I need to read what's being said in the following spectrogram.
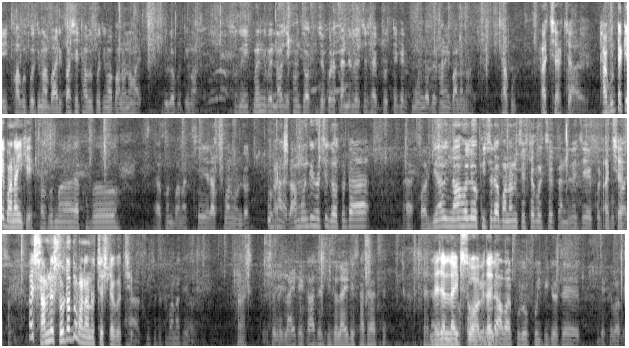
এই ঠাকুর প্রতিমা বাড়ির পাশে ঠাকুর প্রতিমা বানানো হয় দুর্গা প্রতিমা। শুধু এই মণ্ডপের নয় যেখানে যত যে কটা প্যান্ডেল হয়েছে সব প্রত্যেকের মণ্ডপ এখানেই বানানো হয় ঠাকুর। আচ্ছা আচ্ছা। ঠাকুরটা কে বানাই কে? ঠাকুর মা এখন তো এখন বানাচ্ছে রাজকুমার মণ্ডল। হ্যাঁ আচ্ছা। রাম মন্দির হচ্ছে যতটা অরিজিনাল না হলেও কিছুটা বানানোর চেষ্টা করছে প্যান্ডেলের যে আচ্ছা। আছে। আর সামনের শোটা তো বানানোর চেষ্টা করছে। হ্যাঁ কিছুটা তো বানাতেই হবে। হ্যাঁ। লাইটের কাজের দুটো লাইটের সাথে আছে। লেজার লাইট শো হবে তাই তো? আবার পুরো ফুল ভিডিওতে দেখতে পাবে।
